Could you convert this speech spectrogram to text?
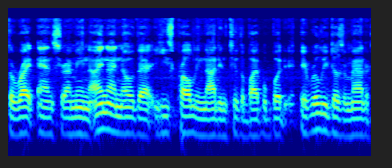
the right answer. I mean, I, I know that he's probably not into the Bible, but it really doesn't matter.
